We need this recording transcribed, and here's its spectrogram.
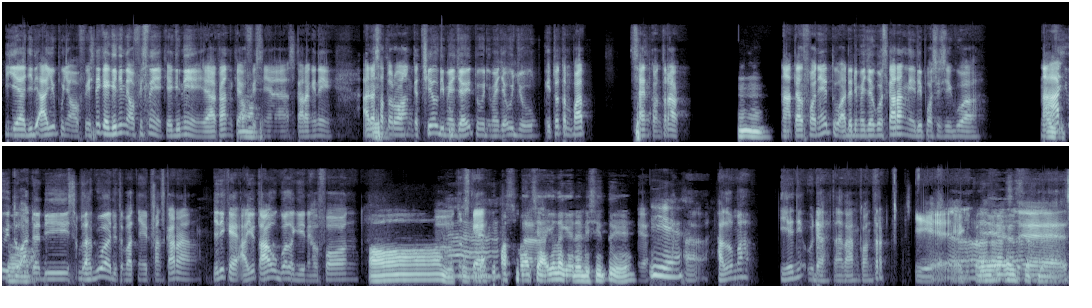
Iya, jadi Ayu punya office nih kayak gini nih office nih, kayak gini ya kan kayak Oh. office-nya sekarang ini. Ada Iya. satu ruangan kecil di meja itu, di meja ujung. Itu tempat sign kontrak. Mm-mm. Nah, teleponnya itu ada di meja gue sekarang nih, di posisi gue. Nah, Oh, Ayu gitu. itu ada di sebelah gue, di tempatnya Irfan sekarang. Jadi kayak Ayu tahu gue lagi nelpon. Oh, Ah, gitu. terus kayak- Berarti pas banget si Ayu lagi ada di situ ya. iya. "Ah, Halo mah, iya nih udah tanda tangan kontrak. Iya, gitu. Yes, Yes.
